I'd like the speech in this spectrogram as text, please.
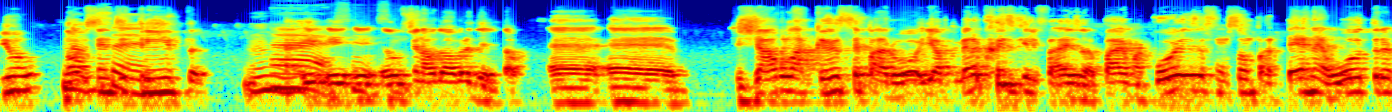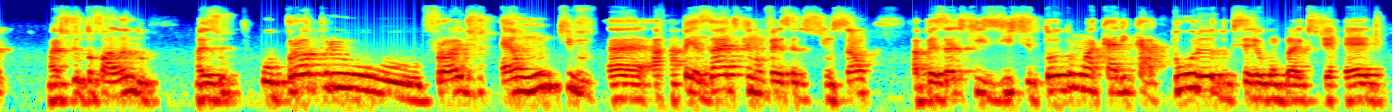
1930. Uhum. É, e, sim, sim. o final da obra dele e tal. É, é, já o Lacan separou, e a primeira coisa que ele faz, ó, pai é uma coisa, função paterna é outra, mas que eu estou falando, mas o, o, próprio Freud é um que, é, apesar de que não fez essa distinção, apesar de que existe toda uma caricatura do que seria o complexo de Édipo,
